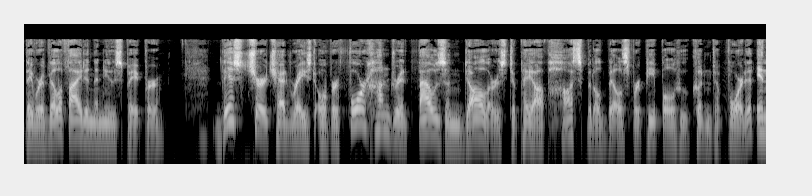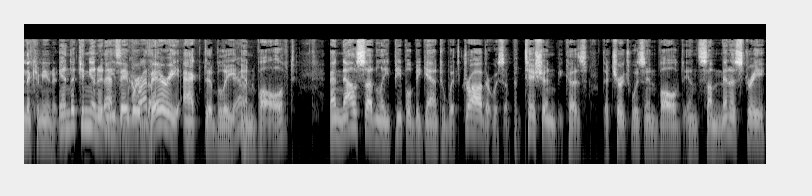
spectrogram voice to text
They were vilified in the newspaper. This church had raised over $400,000 to pay off hospital bills for people who couldn't afford it. In the community. In the community. That's they incredible. were very actively Yeah. involved. And now suddenly people began to withdraw. There was a petition because the church was involved in some ministry,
